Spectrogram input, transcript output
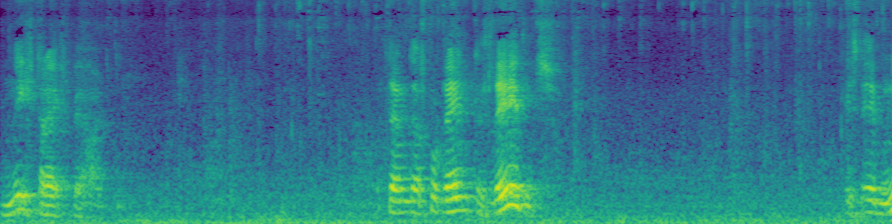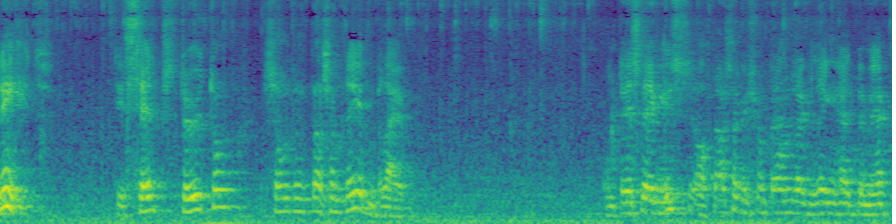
nicht recht behalten. Denn das Problem des Lebens ist eben nicht die Selbsttötung, sondern das am Leben bleiben. Und deswegen ist, auch das habe ich schon bei anderer Gelegenheit bemerkt,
